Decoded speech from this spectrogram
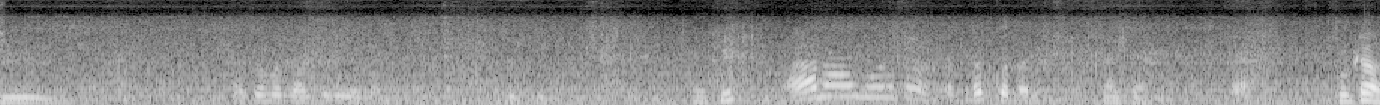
हम्म. त्याच्यामध्ये झालं येईल याची हा ना धक्को तरी अच्छा. कुठं?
